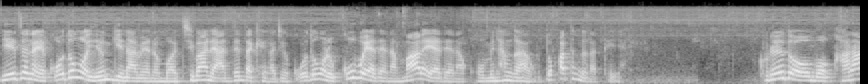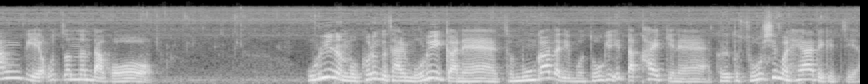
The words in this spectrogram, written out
예전에 꼬동어 연기 나면은 뭐 집안에 안 된다 해가지고 꼬동어를 굽어야 되나 말아야 되나 고민한 거하고 똑같은 것 같아요. 그래도 뭐 가랑비에 옷 젖는다고 우리는 뭐 그런 거 잘 모르니까네 전문가들이 뭐 독이 있다 카있기네 그래도 조심을 해야 되겠지요.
